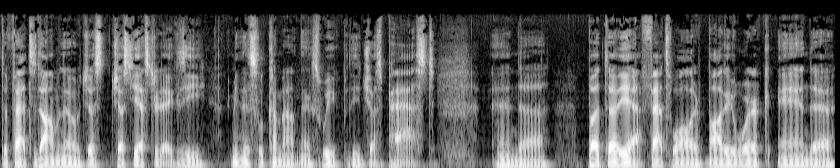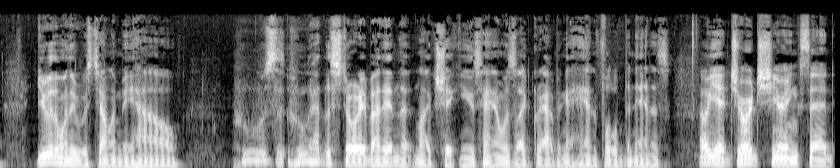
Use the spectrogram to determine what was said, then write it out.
the Fats Domino just just yesterday because he. I mean, this will come out next week, but he just passed, and uh, but uh, yeah, Fats Waller, body of work, and uh, you were the one who was telling me how. Who was the, who had the story about him that like shaking his hand was like grabbing a handful of bananas? Oh, yeah, George Shearing said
